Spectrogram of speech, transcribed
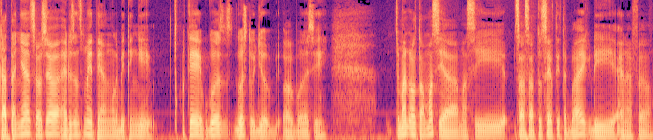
katanya sosial Harrison Smith yang lebih tinggi oke okay, gue gue setuju oh, boleh sih Cuman Earl Thomas ya masih salah satu safety terbaik di NFL.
